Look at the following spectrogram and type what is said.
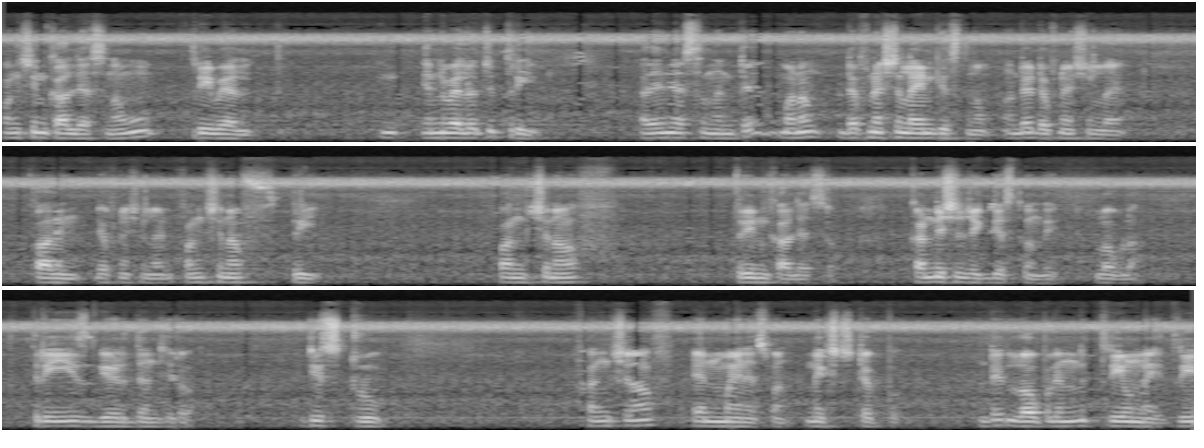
function call చేస్తున్నాము త్రీ వాల్యూ ఎన్ వాల్యూ వచ్చి త్రీ అదేం చేస్తుందంటే మనం డెఫినేషన్ లైన్కి ఇస్తున్నాం. అంటే definition line calling definition line function of three function of త్రీని కాల్ చేస్తాం. కండిషన్ చెక్ చేస్తుంది లోపల. Three is greater than zero it is true function of N minus one next step అంటే లోపల ఎన్ని త్రీ ఉన్నాయి? త్రీ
